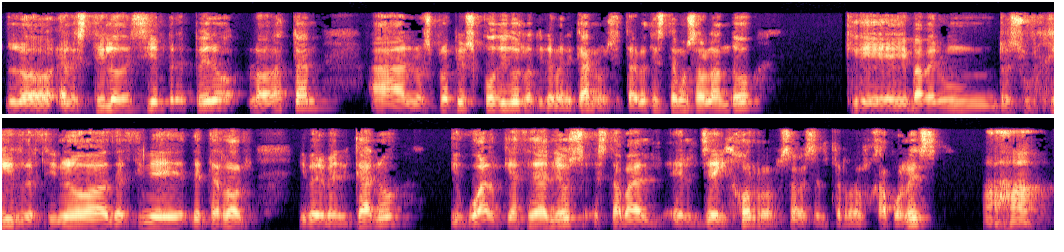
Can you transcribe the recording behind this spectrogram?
lo- el estilo de siempre, pero lo adaptan a los propios códigos latinoamericanos. Y tal vez estemos hablando que va a haber un resurgir del cine, del cine de terror iberoamericano, igual que hace años estaba el, el J-horror, ¿sabes? El terror japonés. Ajá.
